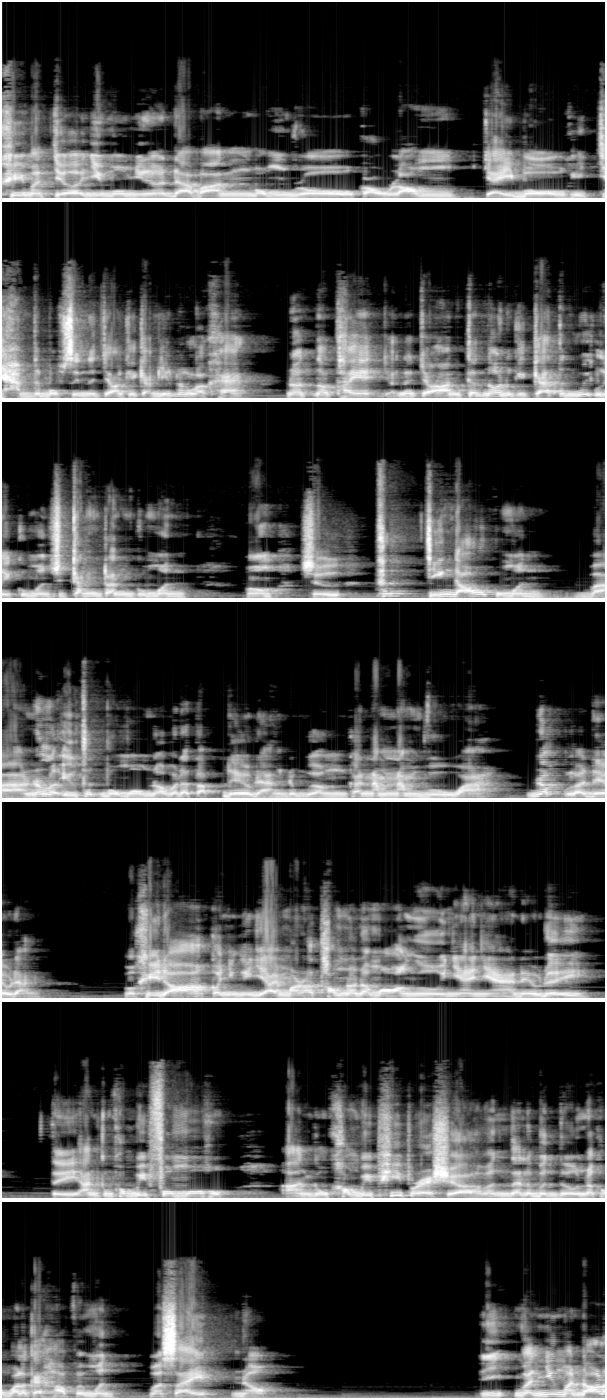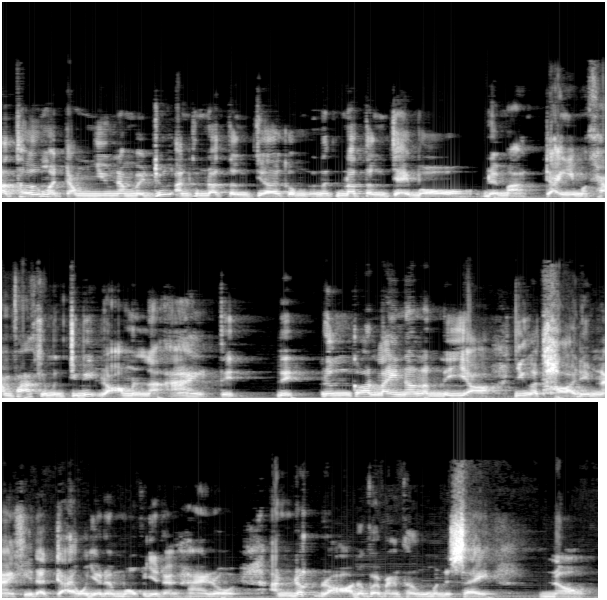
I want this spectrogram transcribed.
khi mà chơi nhiều môn như là đá banh, bóng rổ, cầu lông, chạy bộ, khi chạm tới boxing nó cho anh cái cảm giác rất là khác. Nó nó thấy, nó cho anh kết nối được cái cá tính quyết liệt của mình, sự cạnh tranh của mình không? Sự thích chiến đấu của mình và rất là yêu thích bộ môn đó và đã tập đều đặn trong gần cả 5 năm vừa qua. Rất là đều đặn. Và khi đó có những cái giải marathon nào đó, mọi người nhà nhà đều đi, thì anh cũng không bị FOMO anh cũng không bị peer pressure. Và đây là bình thường nó không phải là cái hợp với mình. Mà say no. Và nhưng mà đó là thứ mà trong nhiều năm về trước anh cũng đã từng chơi cũng, cũng đã từng chạy bộ để mà trải nghiệm mà khám phá khi mình chưa biết rõ mình là ai. Thì, thì đừng có lấy nó làm lý do. Nhưng ở thời điểm này khi đã trải qua giai đoạn 1 và giai đoạn 2 rồi anh rất rõ đối với bản thân của mình để say no.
